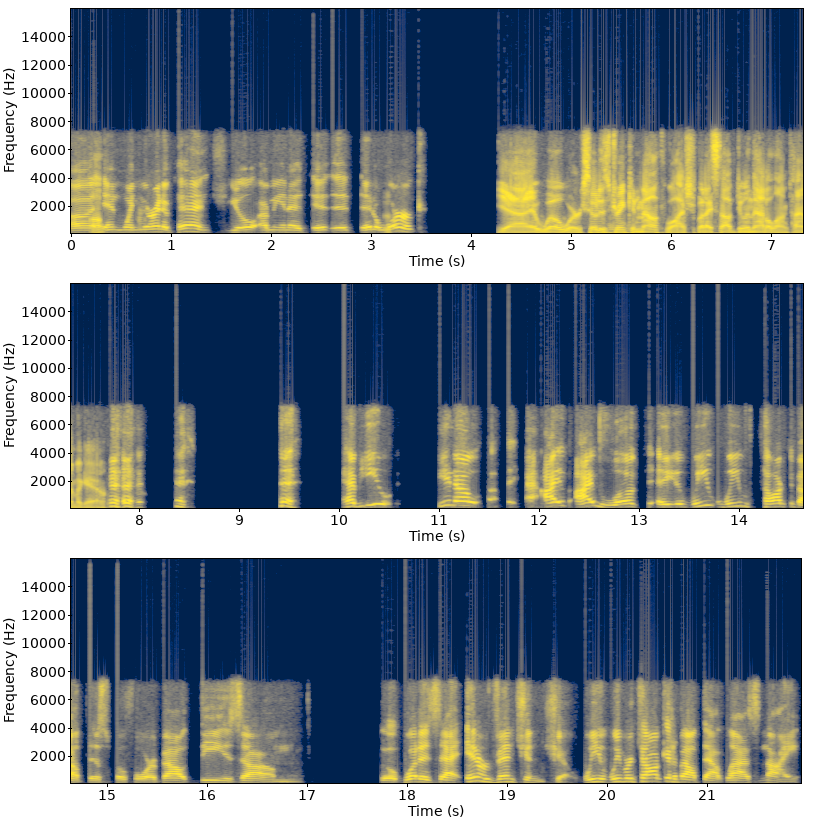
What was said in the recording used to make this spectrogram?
uh, Oh. and when you're in a pinch, you'll. I mean, it it, it it'll work. Yeah, it will work. So does drinking mouthwash, but I stopped doing that a long time ago. have you you know i've i've looked uh, we we've talked about this before about these um what is that intervention show we we were talking about that last night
